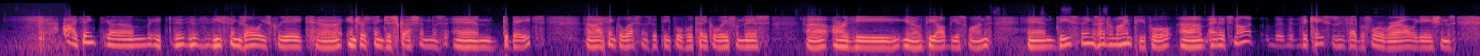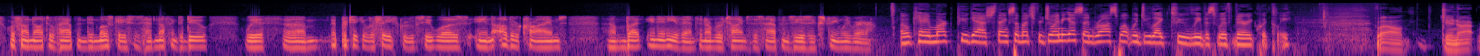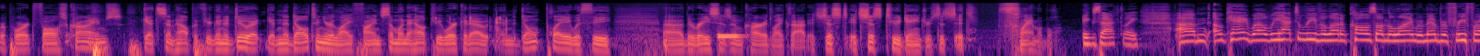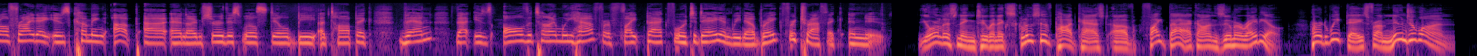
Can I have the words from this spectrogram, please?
I think um, it, th- th- these things always create uh, interesting discussions and debates. Uh, I think the lessons that people will take away from this uh, are the you know the obvious ones, and these things I'd remind people. Um, and it's not the, the cases we've had before where allegations were found not to have happened. In most cases, had nothing to do with um, particular faith groups. It was in other crimes. Um, but in any event, the number of times this happens is extremely rare. Okay, Mark Pugash, thanks so much for joining us. And Ross, what would you like to leave us with very quickly? Well, do not report false crimes. Get some help if you're going to do it. Get an adult in your life. Find someone to help you work it out, and don't play with the uh, the racism card like that. It's just it's just too dangerous. It's it's flammable. Exactly. Um, okay, well, we had to leave a lot of calls on the line. Remember, Free for All Friday is coming up, uh, and I'm sure this will still be a topic then. That is all the time we have for Fight Back for today, and we now break for traffic and news. You're listening to an exclusive podcast of Fight Back on Zoomer Radio, heard weekdays from noon to one.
